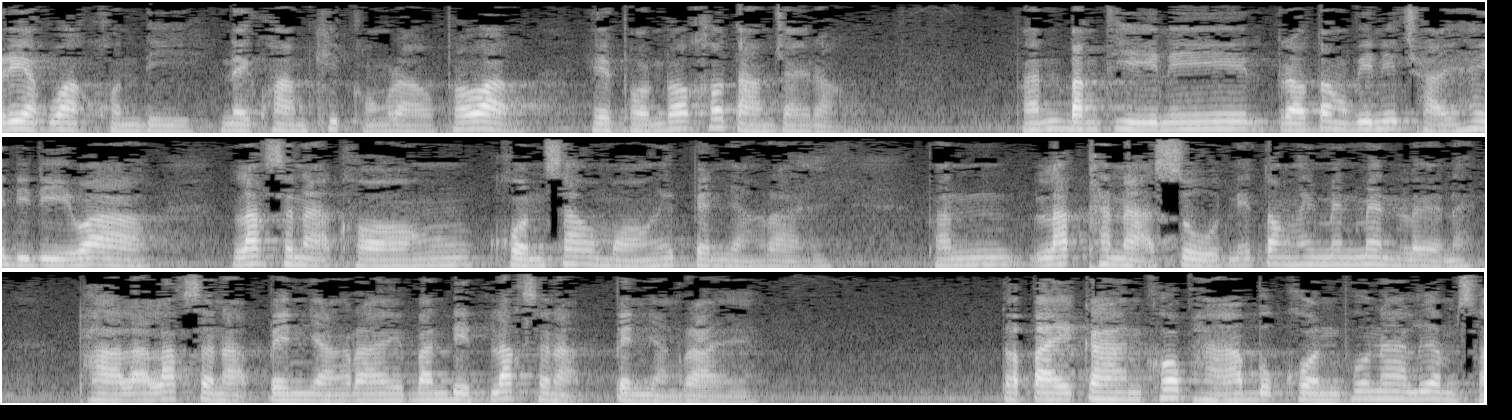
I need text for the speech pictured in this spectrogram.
เรียกว่าคนดีในความคิดของเรา เพราะว่าเหตุผลเพราะเขาตามใจเราพันบางทีนี้เราต้องวินิจฉัยให้ดีๆว่า ลักษณะของคนเศร้ามองนี่เป็นอย่างไรพันลักษณะสูตรนี้ต้องให้แม่นๆเลยนะภาลลักษณะเป็นอย่างไร บัณฑิตลักษณะเป็นอย่างไร ต่อไปการคบหาบุคคลผู้น่าเลื่อมใส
